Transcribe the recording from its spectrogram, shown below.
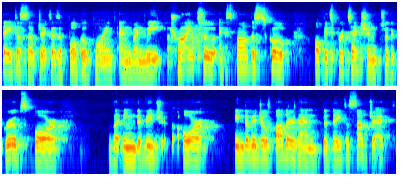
data subjects as a focal point. And when we try to expand the scope of its protection to the groups or the individual or individuals other than the data subject,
